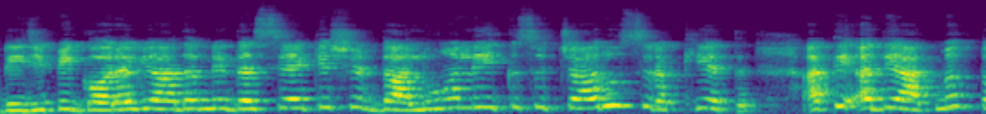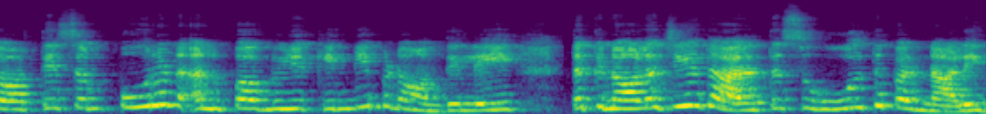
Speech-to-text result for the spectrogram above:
ਡੀਜੀਪੀ ਗੌਰਵ ਯਾਦਵ ਨੇ ਦੱਸਿਆ ਕਿ ਸ਼ਰਧਾਲੂਆਂ ਲਈ ਇੱਕ ਸੁਚਾਰੂ, ਸੁਰੱਖਿਅਤ ਅਤੇ ਅਧਿਆਤਮਕ ਤੌਰ ਤੇ ਸੰਪੂਰਨ ਅਨੁਭਵ ਨੂੰ ਯਕੀਨੀ ਬਣਾਉਣ ਦੇ ਲਈ ਤਕਨਾਲੋਜੀ ਆਧਾਰਿਤ ਸਹੂਲਤ ਪ੍ਰਣਾਲੀ,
